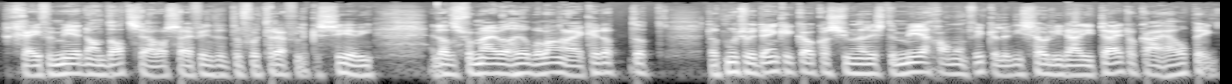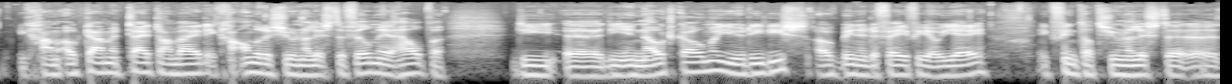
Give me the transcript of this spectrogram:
gegeven. Meer dan dat zelfs. Hij vindt het een voortreffelijke serie. En dat is voor mij wel heel belangrijk. Hè. Dat, dat, dat moeten we denk ik ook als journalisten meer gaan ontwikkelen. Die solidariteit, elkaar helpen. Ik, ga me ook daar met tijd aan wijden. Ik ga andere journalisten veel meer helpen die, uh, die in nood komen, juridisch. Ook binnen de VVOJ. Ik vind dat journalisten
